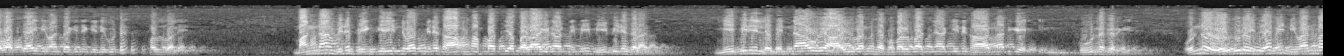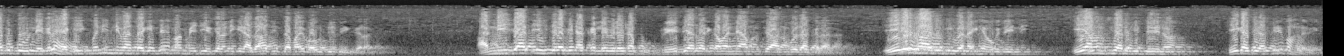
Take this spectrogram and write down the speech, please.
අවශ්‍යයි නිවන් දකින්න කෙනෙකුට පසුබලයේ. මං නම් වෙන පෙන් කෙරින්නවත් වෙන කාම සම්පත්තිය බලාගෙනවත් නෙමෙයි මේ පින කරන්නේ. මේ පිනේ ලැබෙනා වූ ආයු වර්ණ සැප බල ප්‍රඥා කියන කාරණා ටික පූර්ණ කරගෙන. ඔන්න ඔය තුල ඉඳලා මේ නිවන් මාර්ග පූර්ණය කළ හැකි ඉක්මනින් නිවන් දකින්න මම මේ ටික කරන්න කියන අදහසින් තමයි බෞද්ධ පින් කරන්නේ. අන්නේ જાතිය හිතලා පිනක් කරලා වෙලට ප්‍රේතයන් හරි කමන්නේ අමනුෂ්‍ය අනුමෝදන් කළා. ඒකට සාදු කිව්වනම් එහෙනම් මොකද වෙන්නේ? ඒ අමනුෂ්‍යයට සිද්ධ වෙනවා. ඒක අපි අතේ පහළ වෙන්නේ.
